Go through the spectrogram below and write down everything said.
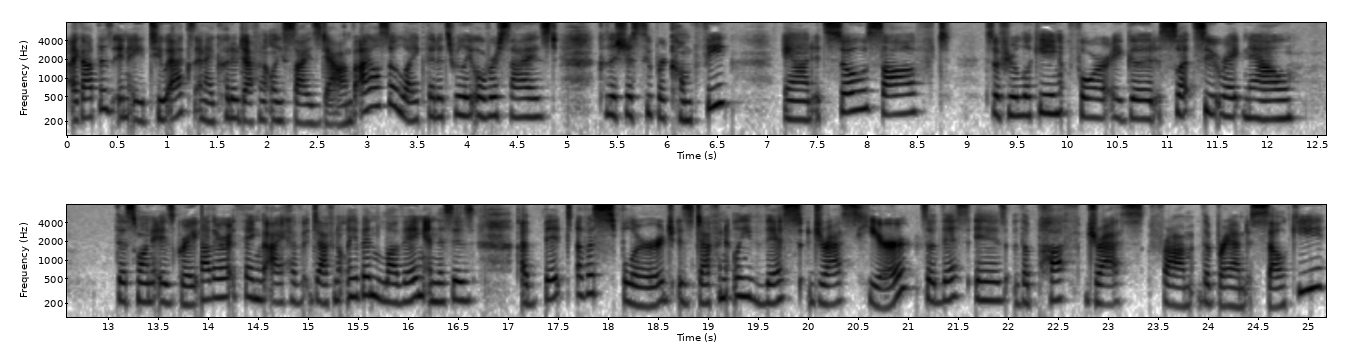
I got this in a 2X and I could have definitely sized down, but I also like that it's really oversized because it's just super comfy and it's so soft. So if you're looking for a good sweatsuit right now, this one is great. Another thing that I have definitely been loving, and this is a bit of a splurge, is definitely this dress here. So this is the puff dress from the brand Selkie,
